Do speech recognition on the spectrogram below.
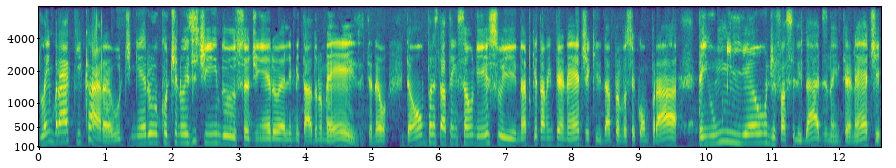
lembrar que, cara, o dinheiro continua existindo, o seu dinheiro é limitado no mês, entendeu? Então, prestar atenção nisso e não é porque tá na internet que dá para você comprar. Tem um milhão de facilidades na internet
